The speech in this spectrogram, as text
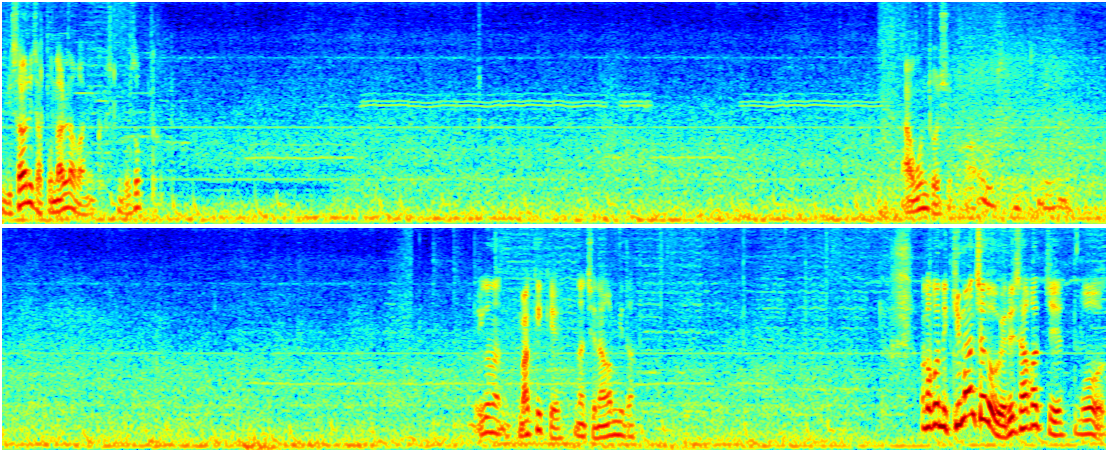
미사일이 자꾸 날아가니까 좀 무섭다. 아군 조심. 아우, 이거는 맡길게요. 난 지나갑니다. 아, 나 근데 김한채가 왜 이리 작았지? 뭐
